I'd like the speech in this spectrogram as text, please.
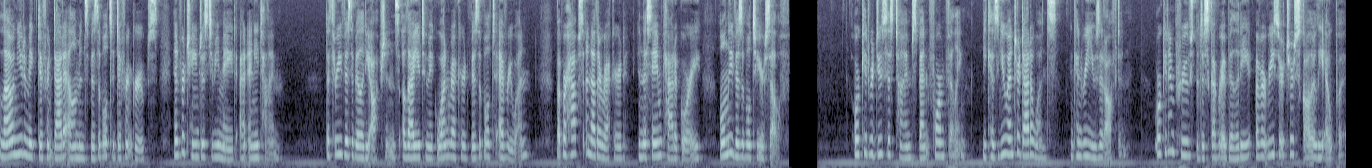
allowing you to make different data elements visible to different groups and for changes to be made at any time. The three visibility options allow you to make one record visible to everyone, but perhaps another record in the same category only visible to yourself. ORCID reduces time spent form filling because you enter data once and can reuse it often. ORCID improves the discoverability of a researcher's scholarly output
